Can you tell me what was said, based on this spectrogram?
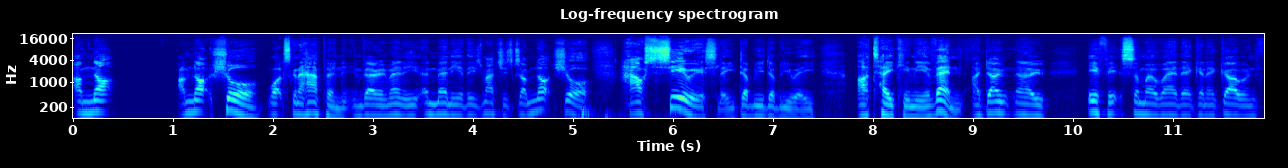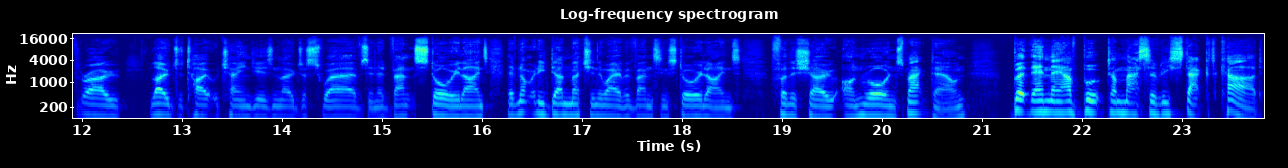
I'm not. I'm not sure what's going to happen in very many and many of these matches because I'm not sure how seriously WWE are taking the event. I don't know if it's somewhere where they're going to go and throw loads of title changes and loads of swerves and advanced storylines. They've not really done much in the way of advancing storylines for the show on Raw and SmackDown but then they have booked a massively stacked card.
